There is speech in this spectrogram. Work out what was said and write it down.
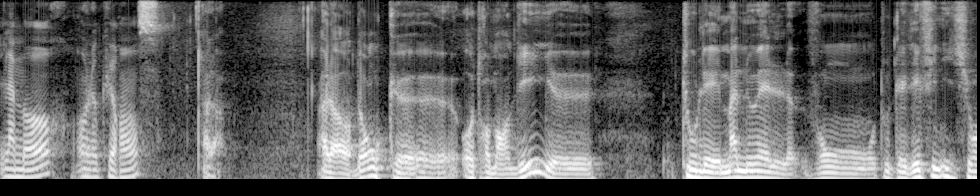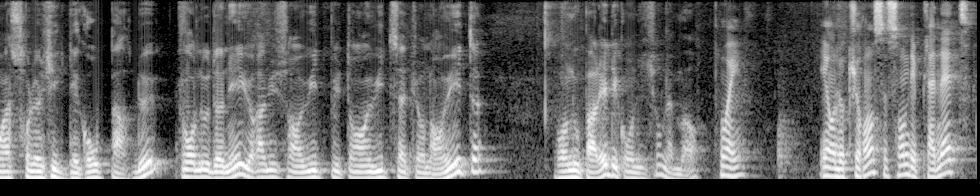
la mort, en l'occurrence. Voilà. Alors donc, euh, autrement dit, euh, tous les manuels vont, toutes les définitions astrologiques des groupes par deux vont nous donner Uranus en 8, Pluton en 8, Saturne en 8, vont nous parler des conditions de la mort. Oui. Et en l'occurrence, ce sont des planètes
